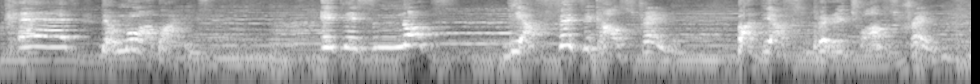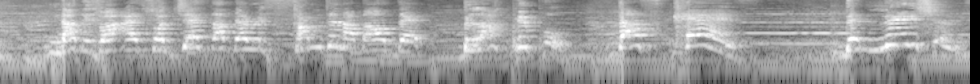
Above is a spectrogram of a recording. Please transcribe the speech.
scares the Moabites. It is not their physical strength, but their spiritual strength. That is why I suggest that there is something about the black people that scares the nations.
